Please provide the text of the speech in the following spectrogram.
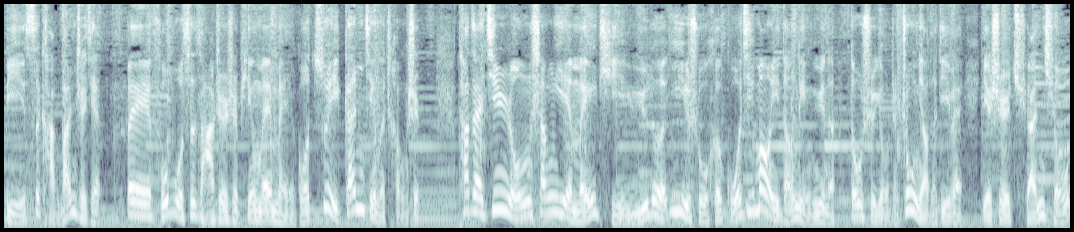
比斯坎湾之间，被福布斯杂志是评为美国最干净的城市。它在金融、商业、媒体、娱乐、艺术和国际贸易等领域呢，都是有着重要的地位，也是全球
